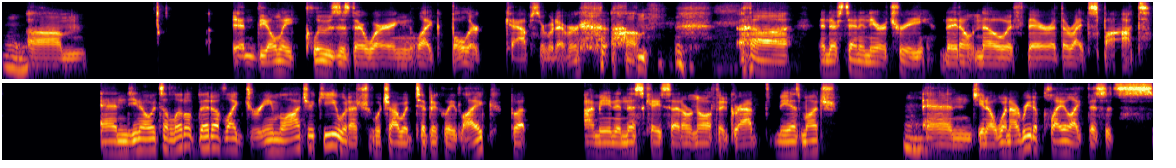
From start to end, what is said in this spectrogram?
Mm. Um, and the only clues is they're wearing like bowler caps or whatever. um, uh, and they're standing near a tree. They don't know if they're at the right spot. And you know, it's a little bit of like dream logicy, which I, which I would typically like, but I mean, in this case, I don't know if it grabbed me as much. Mm. And, you know, when I read a play like this, it's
